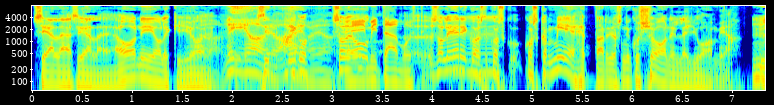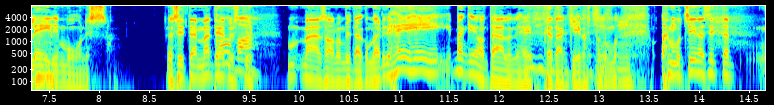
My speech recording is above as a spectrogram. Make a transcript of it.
siellä ja siellä. Ja joo, niin olikin joo. Ja Niin joo, sit joo, niinku, aivan joo. se oli Ei out- mitään muistia. Se oli erikoista, koska, koska miehet tarjosi niinku Seanille juomia mm-hmm. Lady Moonissa. No sitten mä tietysti, Kova. mä en saanut mitään, kun mä yritin, hei hei, mäkin on täällä, niin ei ketään kiinnostanut. Mutta mut siinä sitten mm,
